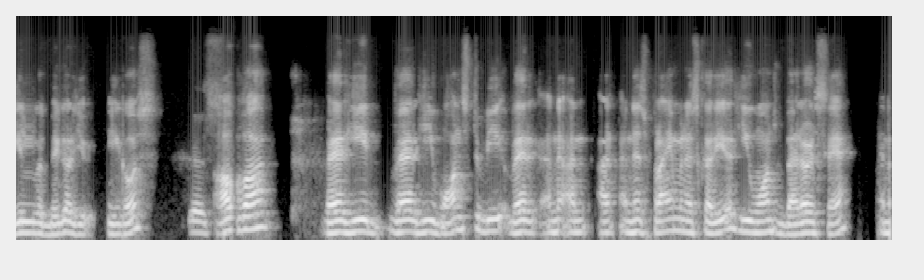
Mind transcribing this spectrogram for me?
deal with bigger e- egos. Yes. Alba, where he where he wants to be, where and and and his prime in his career, he wants better say. And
